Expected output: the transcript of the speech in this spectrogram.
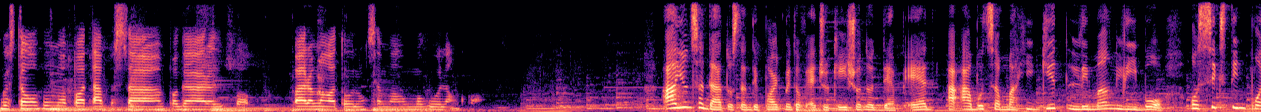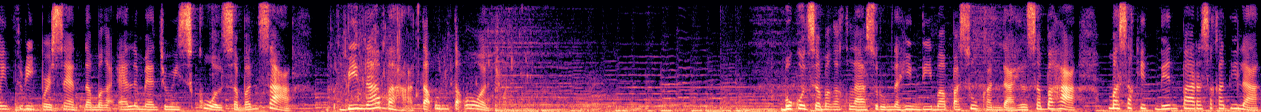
Gusto ko po mapatapos sa pag-aaral po para makatulong sa mga magulang ko. Ayon sa datos ng Department of Education o DepEd, aabot sa mahigit 5,000 o 16.3% ng mga elementary school sa bansa binabaha taon-taon. Bukod sa mga classroom na hindi mapasukan dahil sa baha, masakit din para sa kanila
